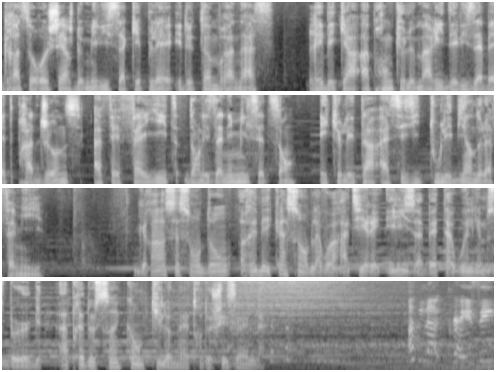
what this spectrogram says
Grâce aux recherches de Melissa Kepley et de Tom Vranas, Rebecca apprend que le mari d'Elizabeth Pratt Jones a fait faillite dans les années 1700 et que l'État a saisi tous les biens de la famille. Grâce à son don, Rebecca semble avoir attiré Elizabeth à Williamsburg, à près de 50 km de chez elle. I'm not crazy.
